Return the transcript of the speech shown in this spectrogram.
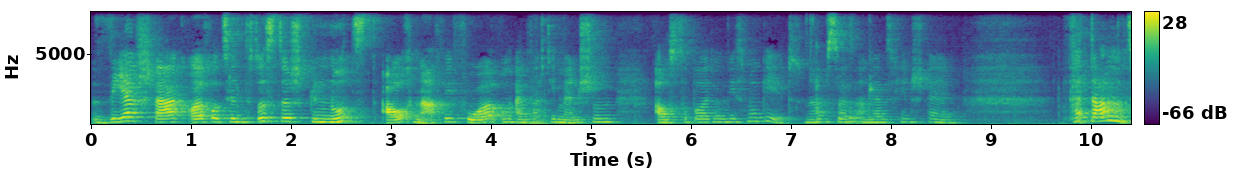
sehr stark eurozentristisch genutzt, auch nach wie vor, um einfach die Menschen auszubeuten, wie es nur geht. Ne? Absolut. Das an ganz vielen Stellen. Verdammt,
